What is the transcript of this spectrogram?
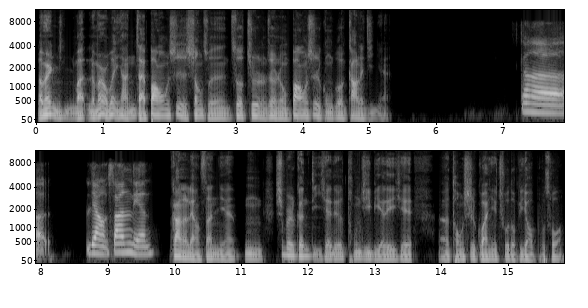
老妹儿，你完老妹儿，我问一下，你在办公室生存做就是这种这种办公室工作干了几年？干了两三年。干了两三年，嗯，是不是跟底下的同级别的一些呃同事关系处的比较不错？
